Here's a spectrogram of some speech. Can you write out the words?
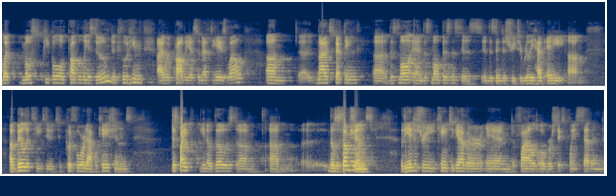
what most people probably assumed, including I would probably assume FDA as well, um, uh, not expecting uh, the small and the small businesses in this industry to really have any um, ability to, to put forward applications, despite you know those um, um, uh, those assumptions, the industry came together and filed over 6.7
